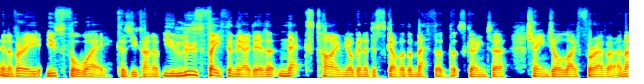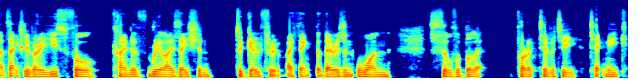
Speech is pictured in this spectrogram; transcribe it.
in a very useful way because you kind of you lose faith in the idea that next time you're going to discover the method that's going to change your life forever. And that's actually a very useful kind of realization to go through. I think that there isn't one silver bullet productivity technique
